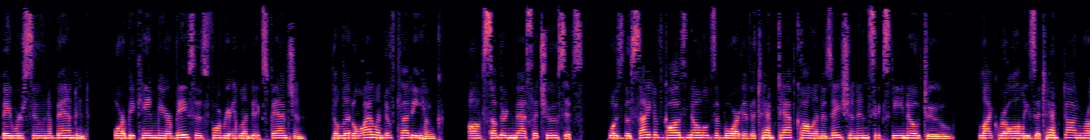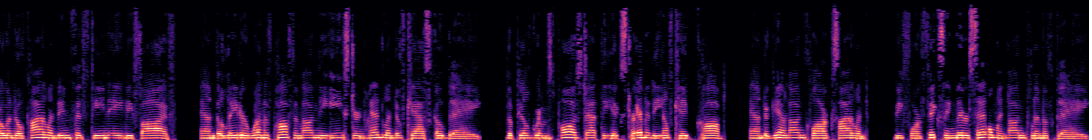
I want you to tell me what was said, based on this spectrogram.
they were soon abandoned, or became mere bases for inland expansion. The little island of Cuttyhunk, off southern Massachusetts, was the site of Gosnold's abortive attempt at colonization in 1602 like Raleigh's attempt on Roanoke Island in 1585, and the later one of Popham on the eastern headland of Casco Bay. The pilgrims paused at the extremity of Cape Cod, and again on Clark's Island, before fixing their settlement on Plymouth Bay.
